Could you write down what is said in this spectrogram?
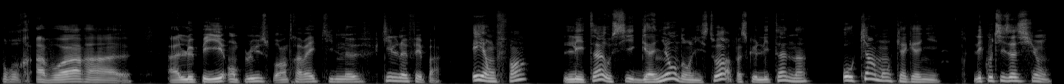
pour avoir à, à le payer en plus pour un travail qu'il ne, qu'il ne fait pas. Et enfin, l'État aussi est gagnant dans l'histoire, parce que l'État n'a aucun manque à gagner. Les cotisations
